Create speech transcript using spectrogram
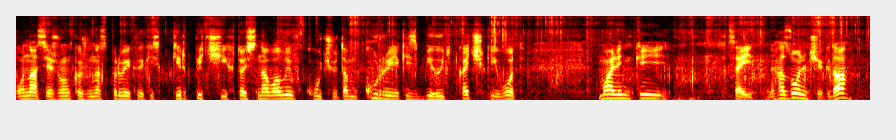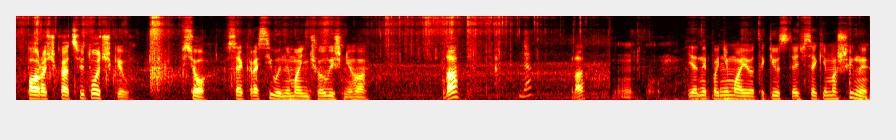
у нас, я ж вам кажу, у нас привикли якісь кирпичі, хтось навалив кучу, там кури якісь бігають, качки. От маленький цей газончик, да? парочка цвіточків. Все, все красиво, немає нічого лишнього. Да? Да. Да? Я не розумію, такі от стоять всякі машини.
